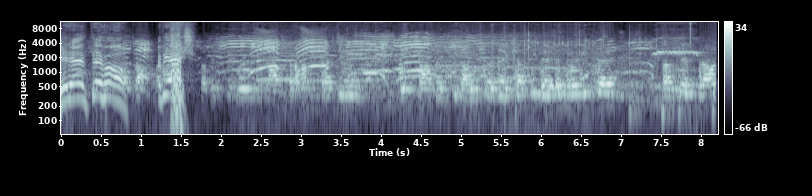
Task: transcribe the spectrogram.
Jedem, Trevo! A běž! Dostáváme si na úsledné časy této trojice, takže správně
